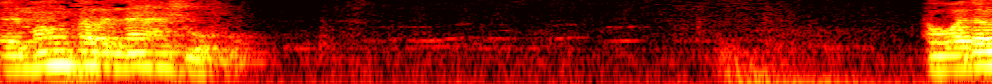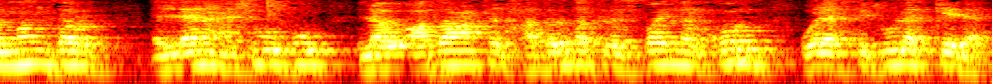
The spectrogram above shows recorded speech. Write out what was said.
المنظر اللي أنا هشوفه. هو ده المنظر اللي أنا هشوفه لو قطعت لحضرتك ال spinal cord ولفته لك كده.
